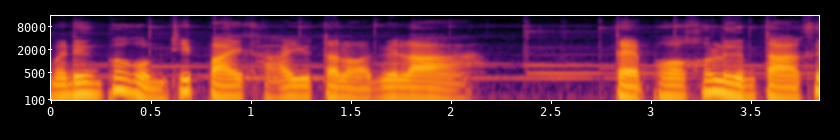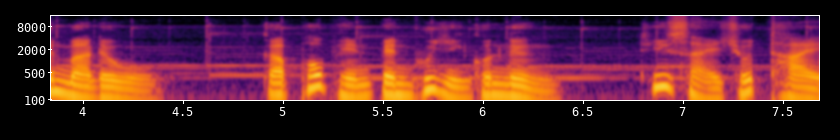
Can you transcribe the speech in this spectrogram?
มาดึงผ้าห่มที่ปลายขาอยู่ตลอดเวลา แต่พอเขาลืมตาขึ้นมาดูกลับพบเห็นเป็นผู้หญิงคนหนึ่งที่ใส่ชุดไทย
